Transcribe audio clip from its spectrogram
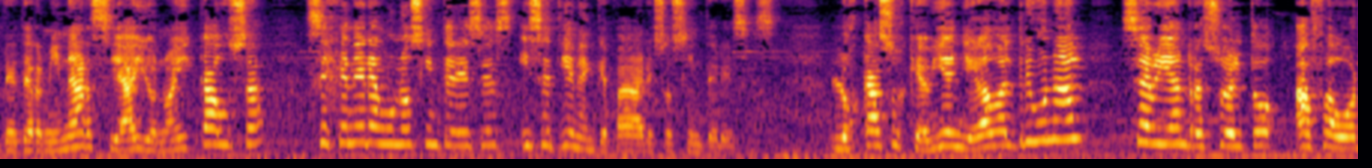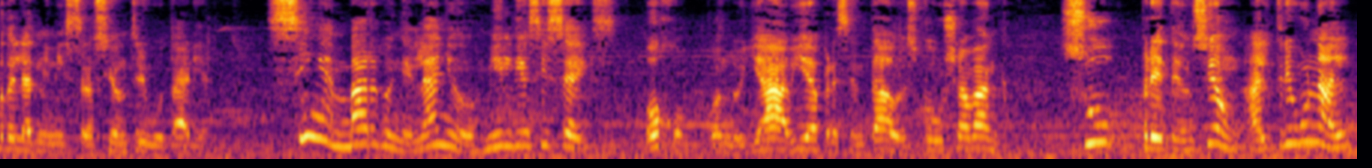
determinar si hay o no hay causa, se generan unos intereses y se tienen que pagar esos intereses. Los casos que habían llegado al tribunal se habían resuelto a favor de la administración tributaria. Sin embargo, en el año 2016, ojo, cuando ya había presentado Scotiabank su pretensión al tribunal,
